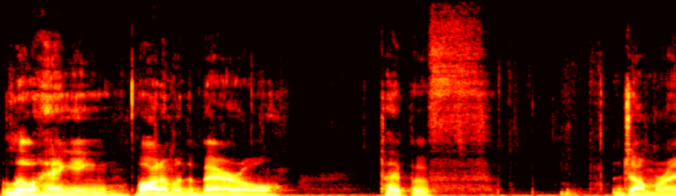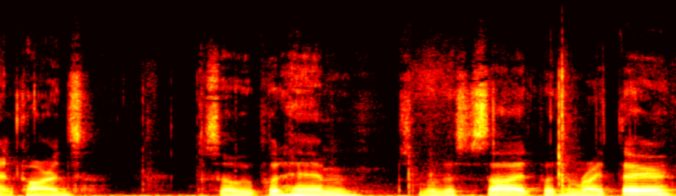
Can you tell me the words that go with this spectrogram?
low hanging, bottom of the barrel type of Ja Morant cards. So we put him, move this aside, put him right there,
